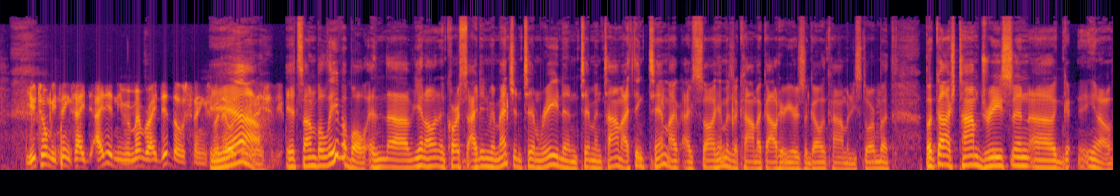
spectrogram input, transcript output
You told me things I, I didn't even remember I did those things. Yeah, nice it's unbelievable. And uh, you know, and of course, I didn't even mention Tim Reid and Tim and Tom. I think Tim, I, I saw him as a comic out here years ago at the Comedy Store. But, but gosh, Tom Dreesen, uh, g- you know,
